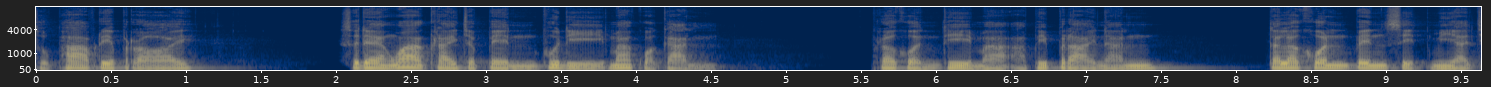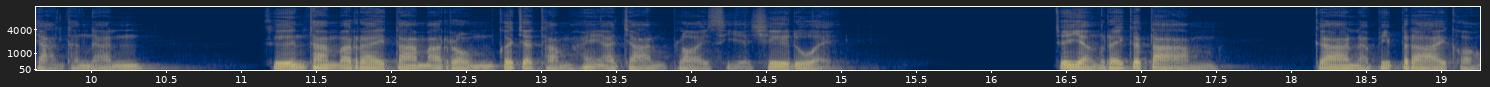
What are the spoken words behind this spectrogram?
สุภาพเรียบร้อย แสดงว่าใครจะเป็นผู้ดีมากกว่ากัน เพราะคนที่มาอภิปรายนั้น แต่ละคนเป็นสิทธิ์มีอาจารย์ทั้งนั้น คืนทำอะไรตามอารมณ์ก็จะทำให้อาจารย์พลอยเสียชื่อด้วย จะอย่างไรก็ตาม การอภิปรายของ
